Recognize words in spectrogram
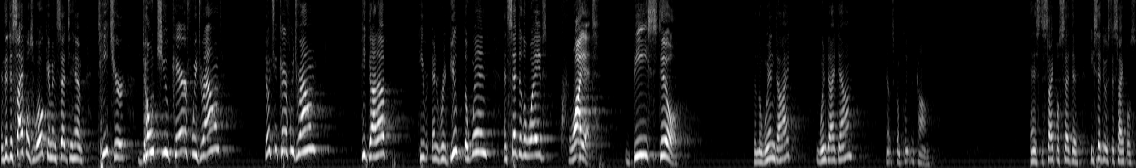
And the disciples woke him and said to him, Teacher, don't you care if we drowned? Don't you care if we drown? He got up he, and rebuked the wind and said to the waves, Quiet, be still. Then the wind died, the wind died down, and it was completely calm. And his disciples said to, he said to his disciples,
